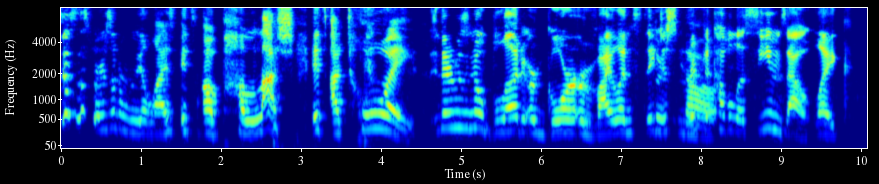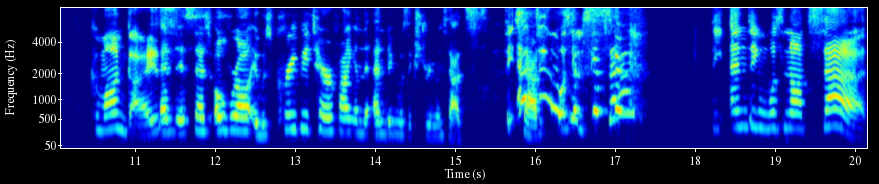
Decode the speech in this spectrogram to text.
Does this person realize it's a plush? It's a toy. There was no blood or gore or violence. They There's just ripped a couple of seams out. Like, come on, guys. And it says overall, it was creepy, terrifying, and the ending was extremely sad. The sad. ending wasn't skip, sad. The ending was not sad.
